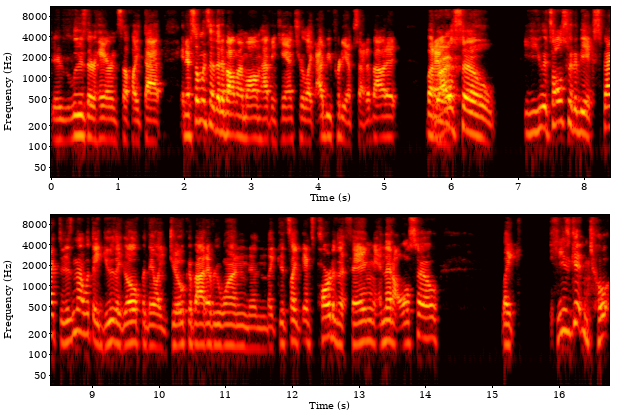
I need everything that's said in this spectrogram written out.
who lose their hair and stuff like that. And if someone said that about my mom having cancer, like I'd be pretty upset about it. But right. I also you it's also to be expected isn't that what they do they go up and they like joke about everyone and like it's like it's part of the thing and then also like he's getting told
